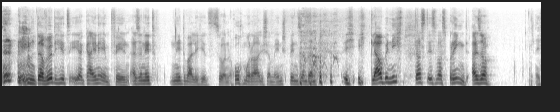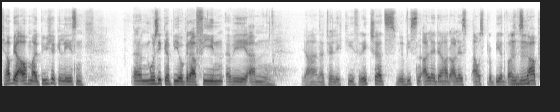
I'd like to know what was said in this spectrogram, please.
Da würde ich jetzt eher keine empfehlen. Also nicht, nicht, weil ich jetzt so ein hochmoralischer Mensch bin, sondern ich, ich glaube nicht, dass das was bringt. Also ich habe ja auch mal Bücher gelesen, äh, Musikerbiografien wie, ähm, ja, natürlich Keith Richards. Wir wissen alle, der hat alles ausprobiert, was es gab.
